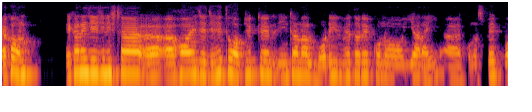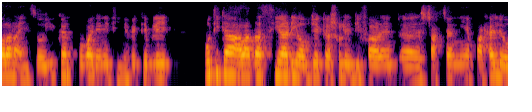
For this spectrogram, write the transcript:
এখন, এখানে যে জিনিসটা হয় যে যেহেতু অবজেক্টের ইন্টারনাল বডির ভেতরে কোনো ইয়া নাই কোনো স্পেক বলা নাই so you can provide anything effectively প্রতিটা আলাদা সিআরডি অবজেক্ট আসলে ডিফারেন্ট স্ট্রাকচার নিয়ে পাঠাইলেও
